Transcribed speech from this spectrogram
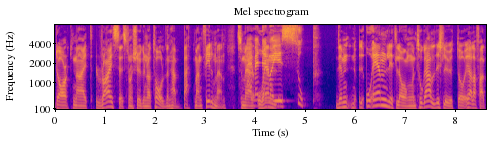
Dark Knight Rises från 2012, den här Batman-filmen. Som är Nej, men den var oänd- ju sop. den oändligt lång, tog aldrig slut och i alla fall.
